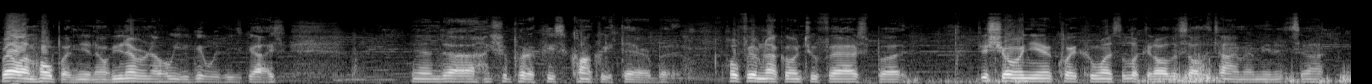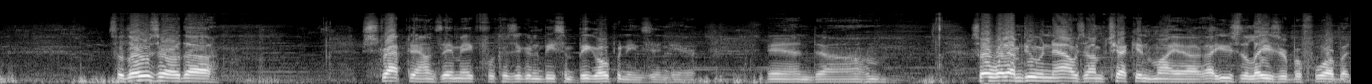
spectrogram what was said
Well, I'm hoping, you know, you never know who you get with these guys. And uh, I should put a piece of concrete there, but hopefully I'm not going too fast, but just showing you quick who wants to look at all this all the time. I mean, it's, uh, so those are the strap downs they make for because there are going to be some big openings in here. And um, so what I'm doing now is I'm checking my uh, I used the laser before but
